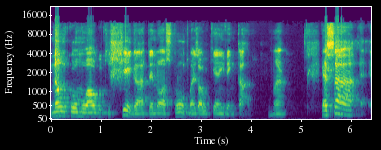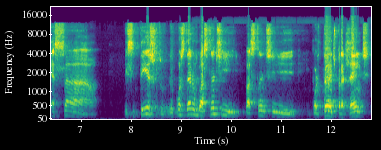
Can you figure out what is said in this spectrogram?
não como algo que chega até nós pronto, mas algo que é inventado. Né? Essa, essa, esse texto eu considero bastante, bastante importante para a gente,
